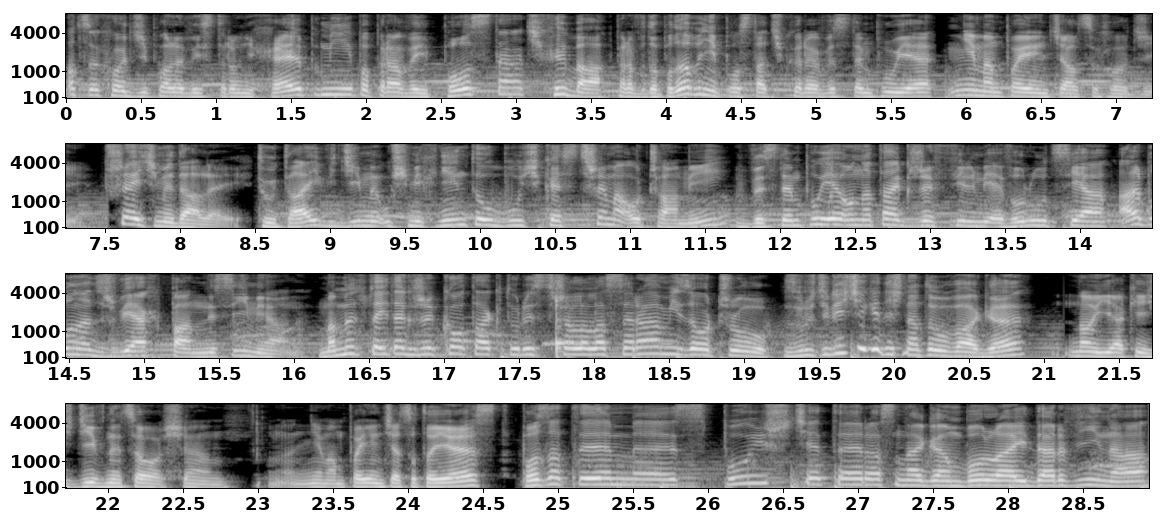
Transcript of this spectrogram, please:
O co chodzi po lewej stronie Help Me, po prawej postać? Chyba, prawdopodobnie postać, która występuje, nie mam pojęcia o co chodzi. Przejdźmy dalej. Tutaj widzimy uśmiechniętą buźkę z trzema oczami, występuje ona także w filmie Ewolucja albo na drzwiach panny Simian. Mamy tutaj także kota, który strzela laserami z oczu. Zwróciliście kiedyś na to uwagę? No i jakieś dziwne coś. No, nie mam pojęcia co to jest. Poza tym e, spójrzcie teraz na Gambola i Darwina.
